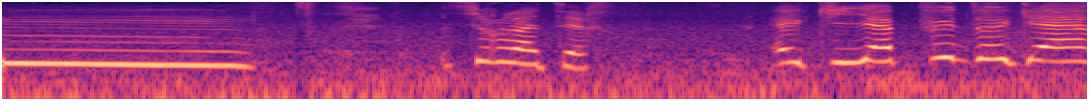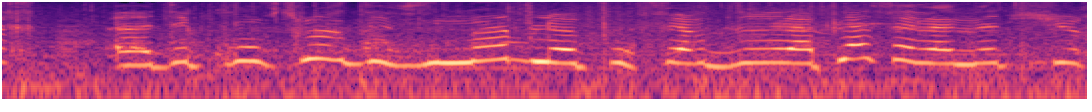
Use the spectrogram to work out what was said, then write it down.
euh, sur la Terre. Et qu'il n'y a plus de guerre. Euh, de construire des immeubles pour faire de la place à la nature.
